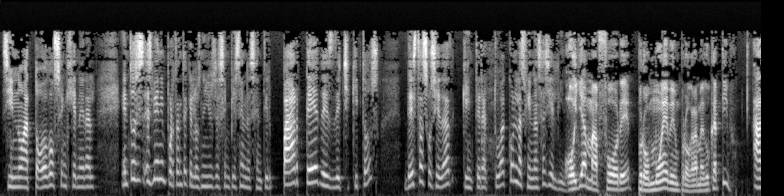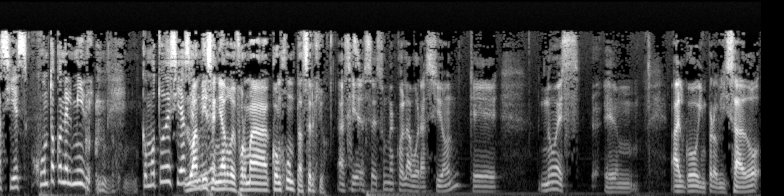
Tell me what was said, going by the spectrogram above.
sino a todos en general. Entonces, es bien importante que los niños ya se empiecen a sentir parte desde chiquitos de esta sociedad que interactúa con las finanzas y el dinero. Hoy Amafore promueve un programa educativo. Así es, junto con el MIDE. Como tú decías, Lo el han MIDE diseñado de forma conjunta, Sergio. Así es, es una colaboración que no es em, algo improvisado.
